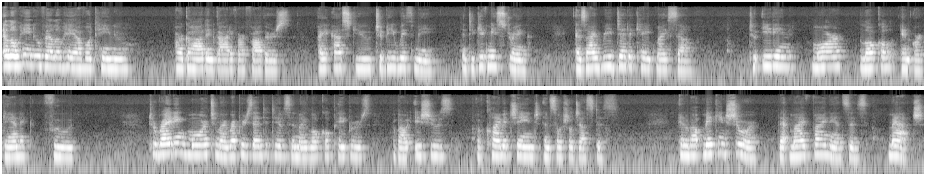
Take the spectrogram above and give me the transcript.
Eloheinu velohe avotenu, our God and God of our fathers, I ask you to be with me and to give me strength as I rededicate myself to eating more local and organic food, to writing more to my representatives in my local papers about issues of climate change and social justice, and about making sure that my finances match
